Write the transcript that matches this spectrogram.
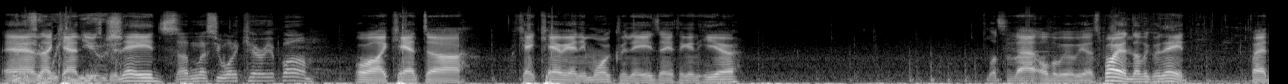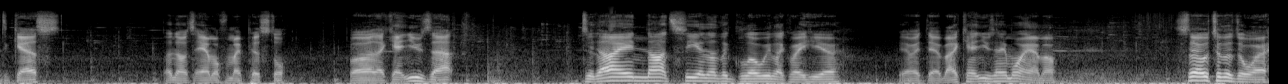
And Anything I can't can use use? grenades. Not unless you want to carry a bomb. Well, I can't, uh... I can't carry any more grenades. Anything in here? What's that all the way over here? It's probably another grenade. If I had to guess. Oh no, it's ammo for my pistol. But I can't use that. Did I not see another glowy like right here? Yeah, right there. But I can't use any more ammo. So, to the door.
